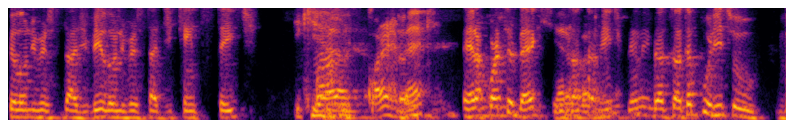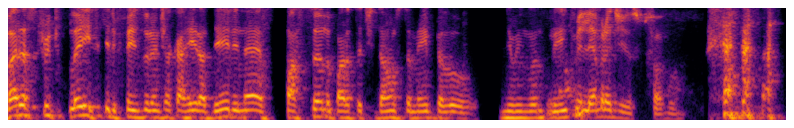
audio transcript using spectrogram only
pela universidade, veio da Universidade de Kent State. E que Mas, era quarterback? Era quarterback, era exatamente, quarterback. bem lembrado. Até por isso, várias trick plays que ele fez durante a carreira dele, né? Passando para touchdowns também pelo New England Patriots. Não me lembra disso, por favor.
